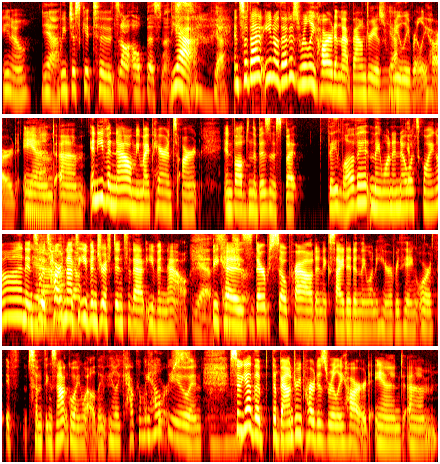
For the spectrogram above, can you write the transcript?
you know, Yeah. we just get to It's not all business. yeah. Yeah. And so that, you know, that is really hard and that boundary is really, really hard. And um and even now, I mean, my parents aren't involved in the business, but they love it and they want to know what's going on. And so it's hard not to even drift into that even now. Yes, Because they're so proud and excited and they want to hear everything. Or if, if something's not going well, they, you're like, how can we help course. you? And so yeah, the the boundary part is really hard. And um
